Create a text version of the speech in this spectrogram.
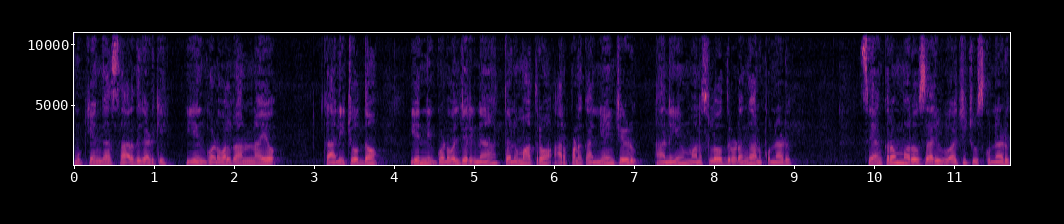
ముఖ్యంగా సారథిగాడికి ఏం గొడవలు రానున్నాయో? కానీ చూద్దాం. ఎన్ని గొడవలు జరిగినా తను మాత్రం అర్పణకు అన్యాయం చేయడు అని మనసులో దృఢంగా అనుకున్నాడు. శంకరం మరోసారి వాచి చూసుకున్నాడు.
